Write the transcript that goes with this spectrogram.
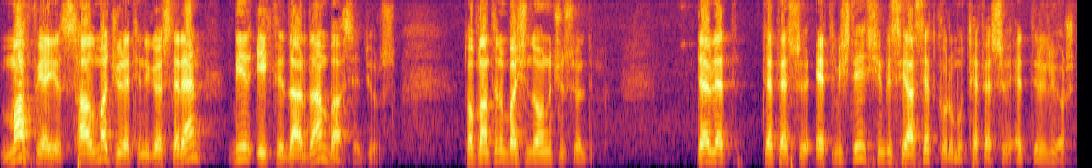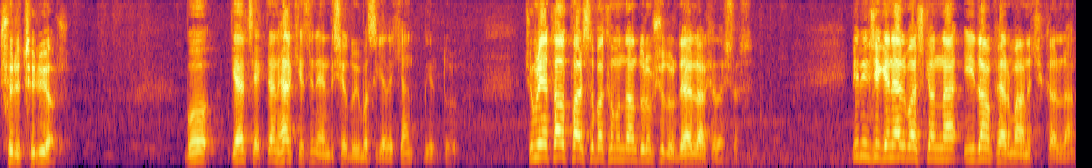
mafyayı salma cüretini gösteren bir iktidardan bahsediyoruz. Toplantının başında onun için söyledim. Devlet tefessü etmişti, şimdi siyaset kurumu tefessü ettiriliyor, çürütülüyor. Bu gerçekten herkesin endişe duyması gereken bir durum. Cumhuriyet Halk Partisi bakımından durum şudur değerli arkadaşlar. Birinci genel başkanına idam fermanı çıkarılan,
